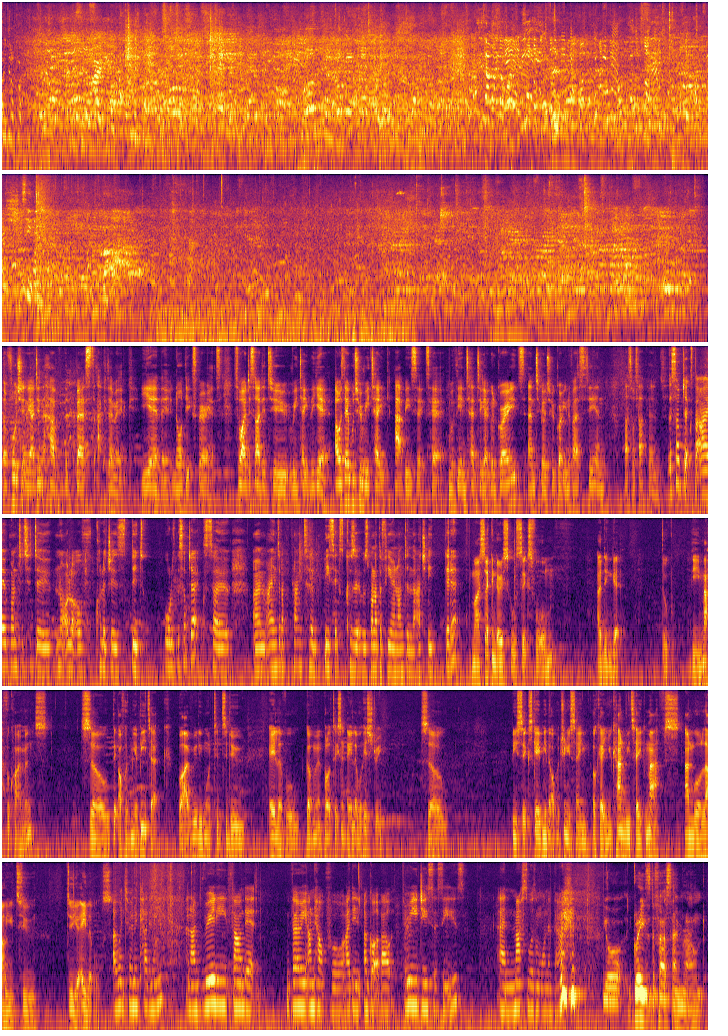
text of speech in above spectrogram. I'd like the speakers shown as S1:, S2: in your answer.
S1: 많이 들었어. Unfortunately, I didn't have the best academic year there, nor the experience, so I decided to retake the year. I was able to retake at B6 here with the intent to get good grades and to go to a great university, and that's what's happened.
S2: The subjects that I wanted to do, not a lot of colleges did all of the subjects, so um, I ended up applying to B6 because it was one of the few in London that actually did it.
S3: My secondary school sixth form, I didn't get the, the math requirements, so they offered me a BTEC, but I really wanted to do A-level government politics and A-level history. So B6 gave me the opportunity saying, okay, you can retake maths and we'll allow you to do your A-levels.
S4: I went to an academy and I really found it very unhelpful. I did I got about three GCSEs and maths wasn't one of them.
S5: Your grades the first time round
